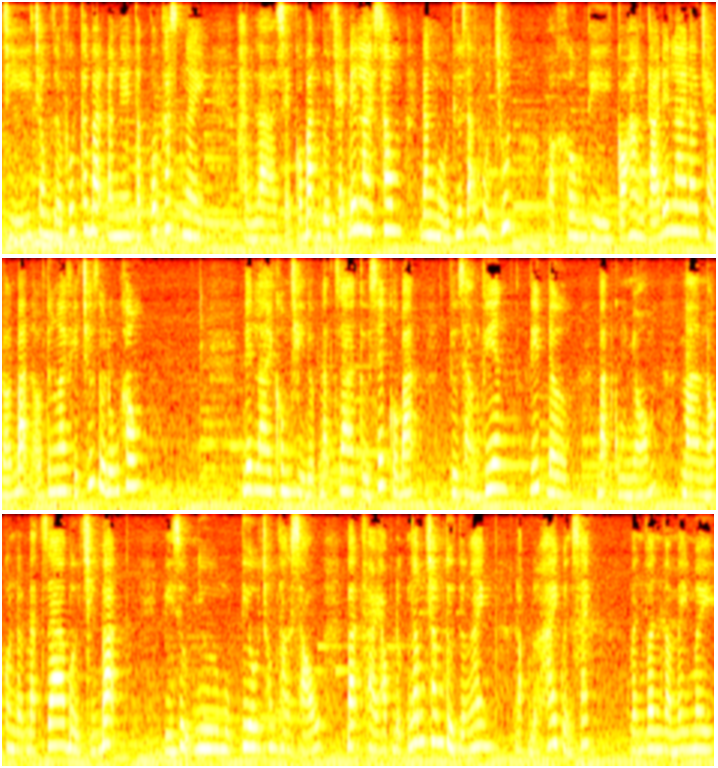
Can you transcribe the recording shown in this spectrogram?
chí, trong giờ phút các bạn đang nghe tập podcast này hẳn là sẽ có bạn vừa chạy deadline xong đang ngồi thư giãn một chút. Hoặc không thì có hàng tá deadline đang chào đón bạn ở tương lai phía trước rồi đúng không? Deadline không chỉ được đặt ra từ sếp của bạn từ giảng viên leader bạn cùng nhóm mà nó còn được đặt ra bởi chính bạn. Ví dụ như mục tiêu trong tháng 6 bạn phải học được 500 từ tiếng Anh, đọc được hai quyển sách, vân vân và mây mây.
